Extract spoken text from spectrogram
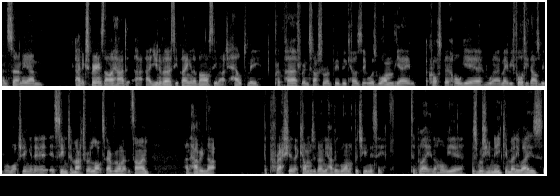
And certainly, um, an experience that I had at, at university playing in a varsity match helped me prepare for international rugby because it was one game across the whole year where maybe 40,000 people were watching and it, it, seemed to matter a lot to everyone at the time. And having that, the pressure that comes with only having one opportunity to play in a whole year was, was unique in many ways.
